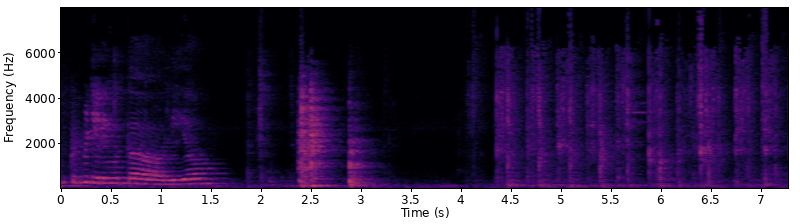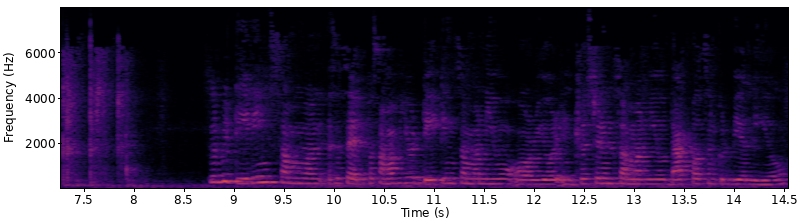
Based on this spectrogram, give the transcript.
You could be dealing with the Leo. You could be dating someone, as I said, for some of you, dating someone new or you're interested in someone new, that person could be a Leo.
